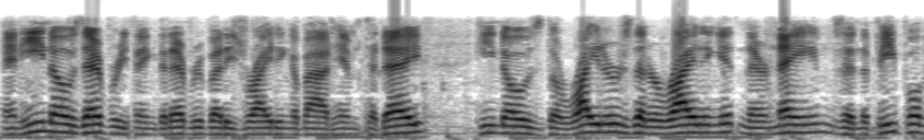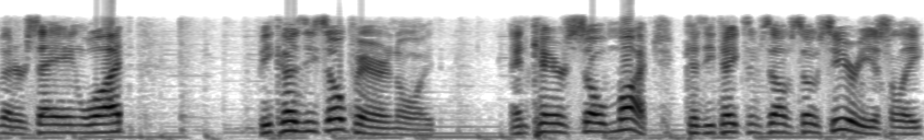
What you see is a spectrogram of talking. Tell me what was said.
And he knows everything that everybody's writing about him today. He knows the writers that are writing it and their names and the people that are saying what because he's so paranoid and cares so much because he takes himself so seriously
